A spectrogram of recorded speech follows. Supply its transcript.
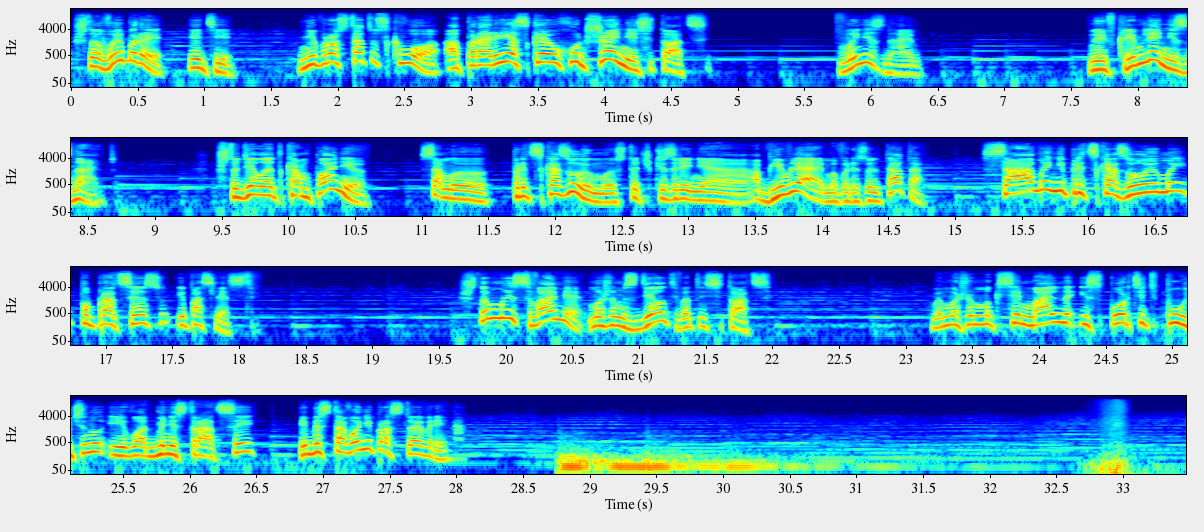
Что выборы эти не про статус-кво, а про резкое ухудшение ситуации. Мы не знаем. Но и в Кремле не знают. Что делает кампанию, самую предсказуемую с точки зрения объявляемого результата, самой непредсказуемой по процессу и последствиям. Что мы с вами можем сделать в этой ситуации? Мы можем максимально испортить Путину и его администрации и без того непростое время.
